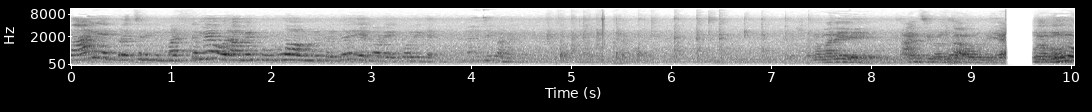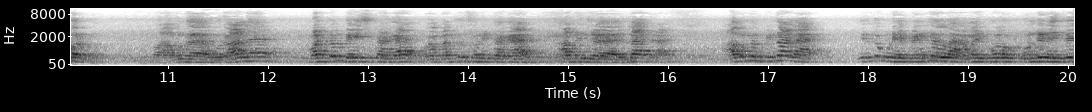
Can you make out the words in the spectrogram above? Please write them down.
பாலியல் பிரச்சனைக்கு மட்டுமே ஒரு அமைப்பு உருவாகுங்கிறது என்னுடைய கோரிக்கை. நன்றி வணக்கம். சொன்ன மாதிரி ஜான்சி வந்து அவங்களுடைய முன் வரணும் அவங்க ஒரு ஆளை மட்டும் பேசிட்டாங்க மட்டும் சொல்லிட்டாங்க அப்படின்ற இல்லாத அவங்க பின்னால இருக்கக்கூடிய பெண்கள் அமைப்போ ஒன்றிணைந்து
